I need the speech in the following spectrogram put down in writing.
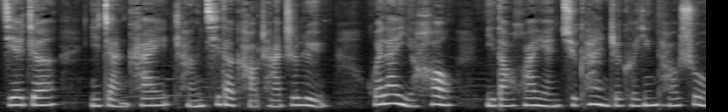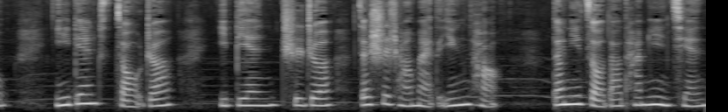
接着，你展开长期的考察之旅，回来以后，你到花园去看这棵樱桃树，一边走着，一边吃着在市场买的樱桃。等你走到它面前，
